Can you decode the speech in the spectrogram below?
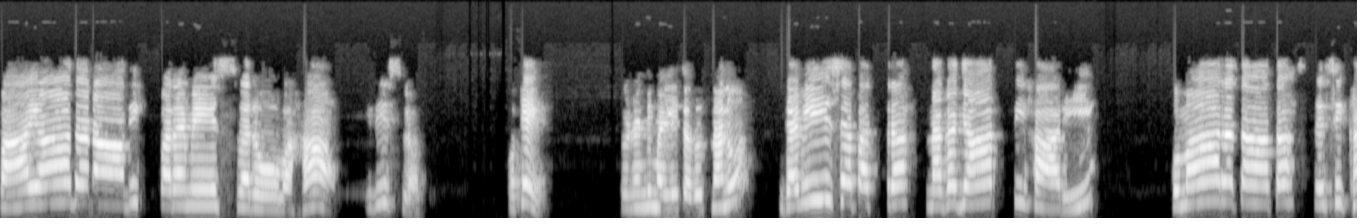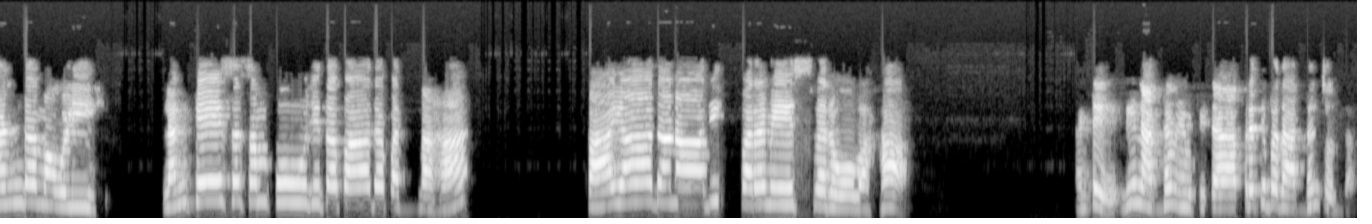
పాయాదనాది పరమేశ్వరోవహ ఇది శ్లోకం. ఓకే. చూడండి మళ్ళీ చదువుతున్నాను. గవీశపత్ర నగజార్తిహారి కుమారతాత శశిఖండమౌళి లంకేశ సంపూజిత పాద పద్మ పాయాదనాది పరమేశ్వరోవహ అంటే దీని అర్థం ఏమిటిట? ప్రతిపదార్థం చూద్దాం.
